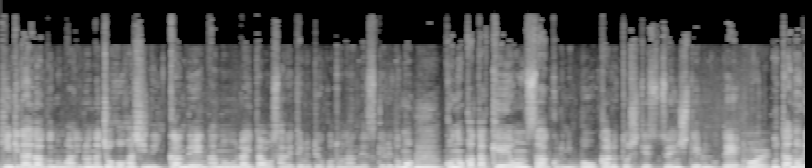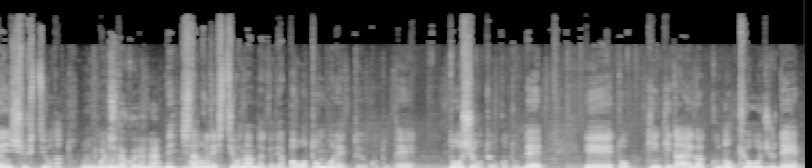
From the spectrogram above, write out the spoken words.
近畿大学のまあいろんな情報発信の一環であのライターをされているということなんですけれども、うん。この方軽音サークルにボーカルとして出演しているので、はい。歌の練習必要だと。あ自宅でね。ね、自宅で必要なんだけど、やっぱ音漏れということで、どうしようということで、えー、と近畿大学の教授で、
